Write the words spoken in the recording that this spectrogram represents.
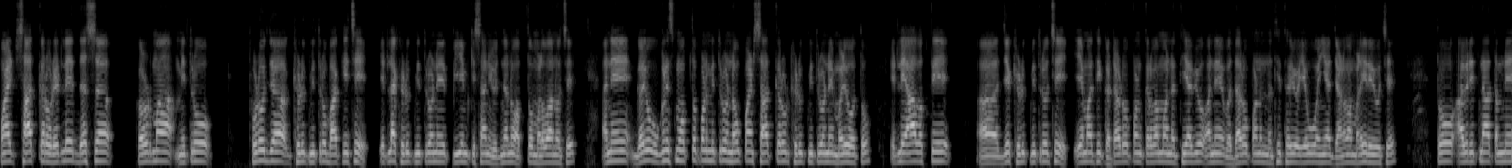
પોઈન્ટ સાત કરોડ, એટલે દસ કરોડમાં મિત્રો થોડો જ ખેડૂત મિત્રો બાકી છે. એટલા ખેડૂત મિત્રોને પીએમ કિસાન યોજનાનો હપ્તો મળવાનો છે. અને ગયો ઓગણીસમો હપ્તો પણ મિત્રો નવ પોઈન્ટ સાત કરોડ ખેડૂત મિત્રોને મળ્યો હતો. એટલે આ વખતે જે ખેડૂત મિત્રો છે, એમાંથી ઘટાડો પણ કરવામાં નથી આવ્યો અને વધારો પણ નથી થયો એવું અહીંયા જાણવા મળી રહ્યું છે. તો આવી રીતના તમને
